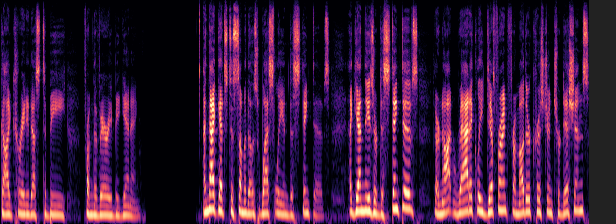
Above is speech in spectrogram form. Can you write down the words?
God created us to be from the very beginning. And that gets to some of those Wesleyan distinctives. Again, these are distinctives. They're not radically different from other Christian traditions.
